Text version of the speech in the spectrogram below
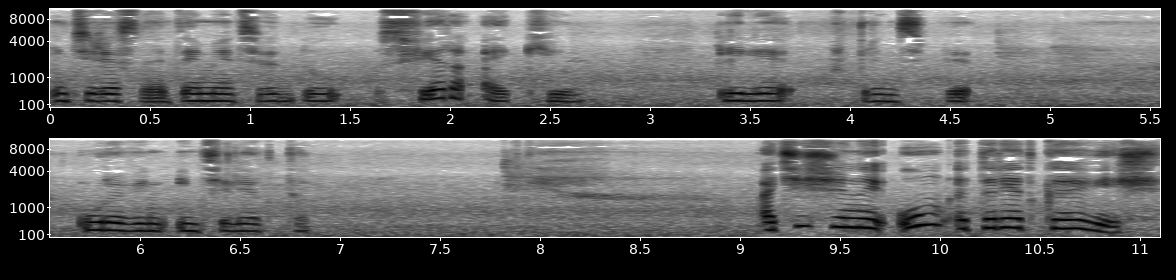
Интересно, это имеется в виду сфера IQ или, в принципе, уровень интеллекта? Очищенный ум – это редкая вещь.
